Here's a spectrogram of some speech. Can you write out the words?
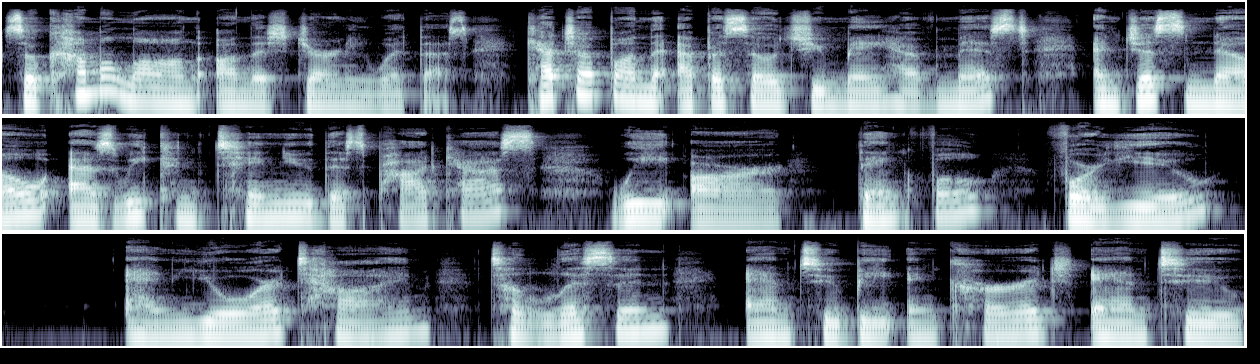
So come along on this journey with us. Catch up on the episodes you may have missed. And just know as we continue this podcast, we are thankful for you and your time to listen and to be encouraged and to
